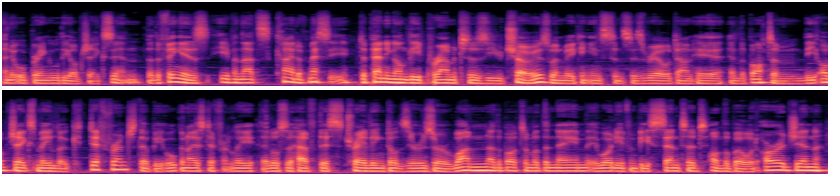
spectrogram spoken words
and it will bring all the objects in. But the thing is, even that's kind of messy. Depending on the parameters you chose when making instances real down here in the bottom, the objects may look different, they'll be organized differently. They'll also have this trailing .001 at the bottom of the name. It won't even be centered on the world origin,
